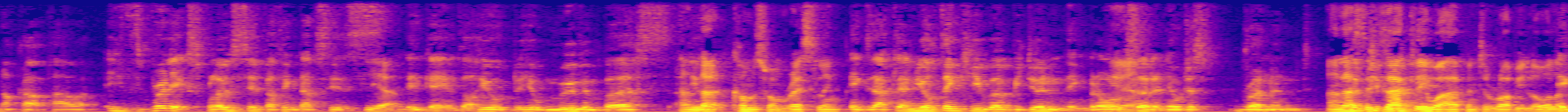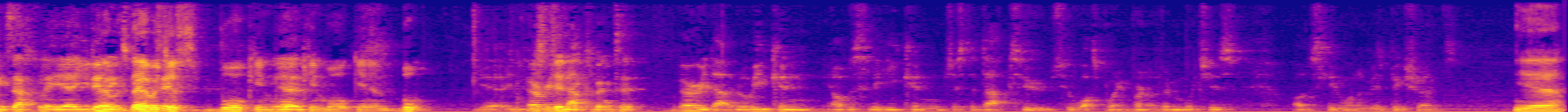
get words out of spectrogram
knockout power. He's really explosive. I think that's his, Yeah. his game. Like he'll he'll move in bursts, and he'll- that comes from wrestling. exactly. And you'll think he won't be doing anything, but all of a sudden he'll just run and And that's exactly what happened to Robbie Lawler. Exactly. Yeah, you They, didn't. were- they were it. just walking, Yeah. walking, walking, and boom. Yeah, he's very just didn't adaptable. expect it. Very adaptable. He can obviously he can just adapt to, to what's put in front of him, which is obviously one of his big strengths. Yeah,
